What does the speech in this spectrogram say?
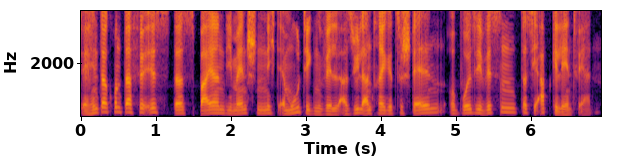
Der Hintergrund dafür ist, dass Bayern die Menschen nicht ermutigen will, Asylanträge zu stellen, obwohl sie wissen, dass sie abgelehnt werden.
